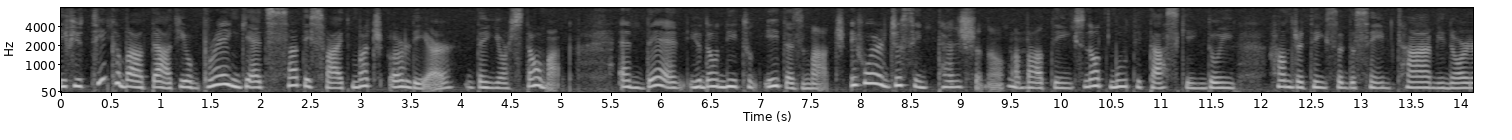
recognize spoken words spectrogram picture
If you think about that, your brain gets satisfied much earlier than your stomach. and then you don't need to eat as much. If we're just intentional Mhm. about things, not multitasking, doing hundred things at the same time in order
